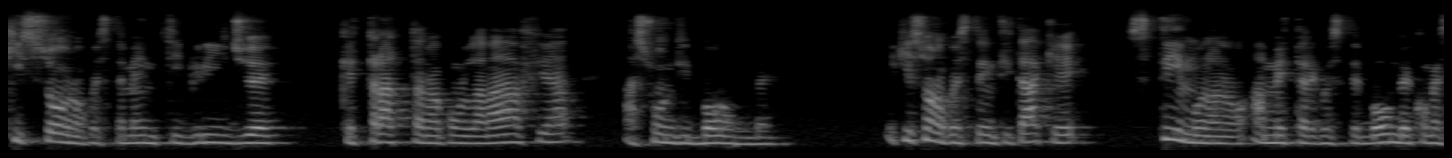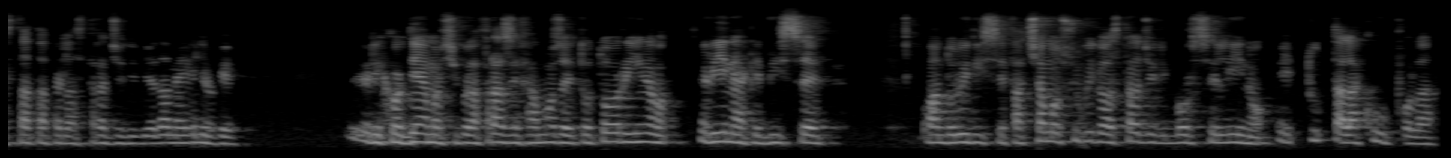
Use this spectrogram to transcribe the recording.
chi sono queste menti grigie che trattano con la mafia a suon di bombe e chi sono queste entità che stimolano a mettere queste bombe come è stata per la strage di Via D'Amelio che ricordiamoci quella frase famosa di Totò Rina che disse quando lui disse facciamo subito la strage di Borsellino e tutta la cupola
